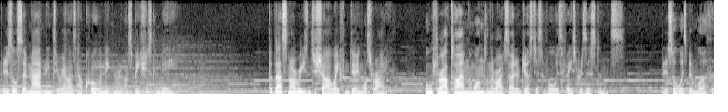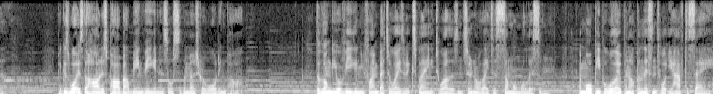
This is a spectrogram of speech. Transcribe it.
But it's also maddening to realize how cruel and ignorant our species can be. But that's not a reason to shy away from doing what's right. All throughout time, the ones on the right side of justice have always faced resistance. But it's always been worth it. Because what is the hardest part about being vegan is also the most rewarding part. The longer you're vegan, you find better ways of explaining it to others, and sooner or later, someone will listen. And more people will open up and listen to what you have to say.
